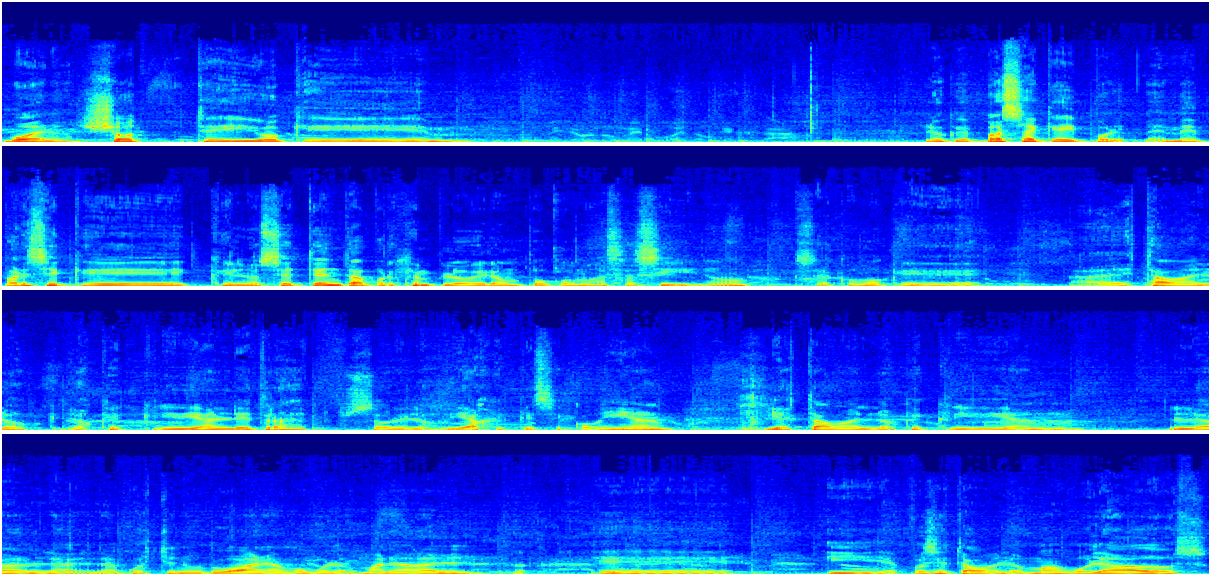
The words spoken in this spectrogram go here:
bueno, yo te digo que lo que pasa que hay por- me parece que, en los 70, por ejemplo, era un poco más así, ¿no? O sea, como que ah, estaban los, los que escribían letras sobre los viajes que se comían y estaban los que escribían la, la- cuestión urbana como los Manal eh, y después estaban los más volados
